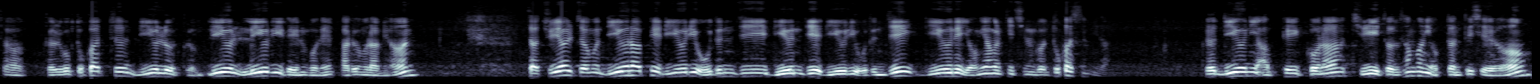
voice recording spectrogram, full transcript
자, 결국 똑같은 리을로, 그럼 리을, 리을이 되는 거네, 발음을 하면. 자, 주의할 점은 니은 앞에 리을이 오든지, 니은 뒤에 리을이 오든지, 니은에 영향을 끼치는 건 똑같습니다. 그래서 니은이 앞에 있거나 뒤에 있어도 상관이 없다는 뜻이에요.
